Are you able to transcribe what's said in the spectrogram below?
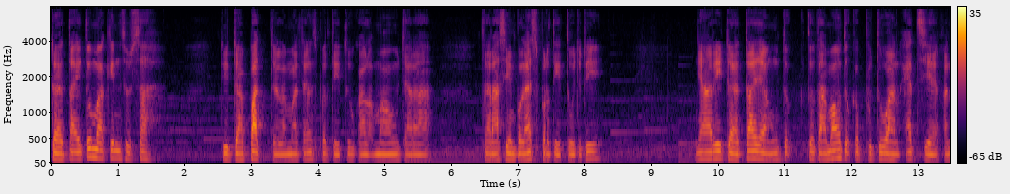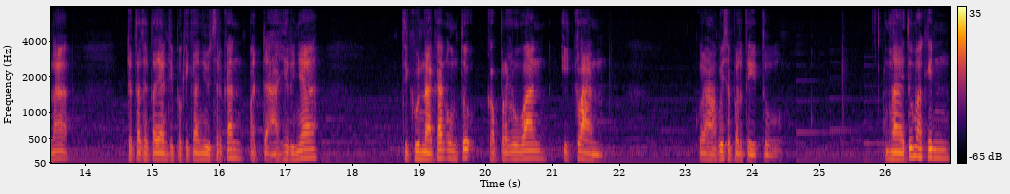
data itu makin susah didapat dalam artian seperti itu. Kalau mau cara cara simpelnya seperti itu. Jadi nyari data yang untuk terutama untuk kebutuhan ads ya. Karena data-data yang dibagikan user kan pada akhirnya digunakan untuk keperluan iklan. Kurang lebih seperti itu. Nah itu makin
